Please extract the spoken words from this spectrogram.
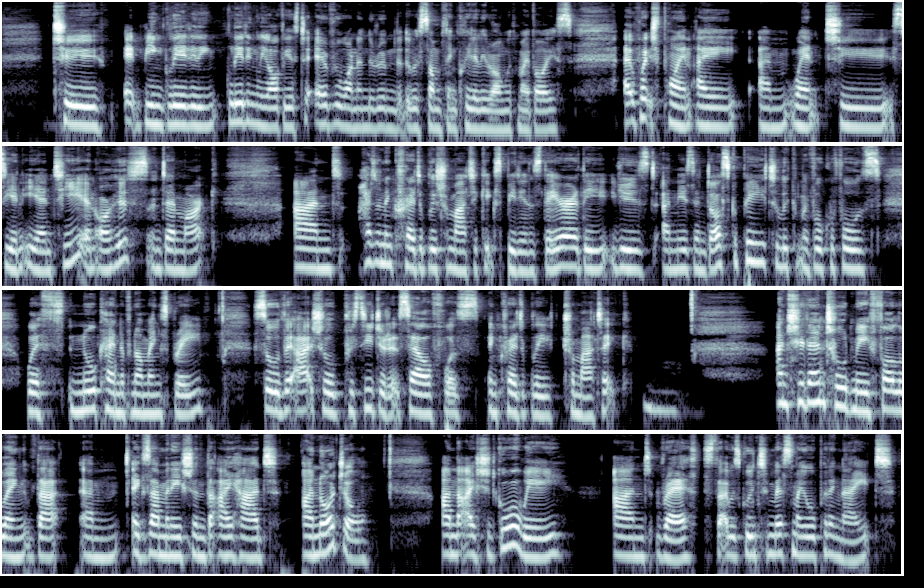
to it being glaringly, glaringly obvious to everyone in the room that there was something clearly wrong with my voice. At which point I um, went to see an ENT in Aarhus in Denmark. and had an incredibly traumatic experience there. They used a nasendoscopy to look at my vocal folds with no kind of numbing spray. So the actual procedure itself was incredibly traumatic. Mm. And she then told me following that um, examination that I had a nodule and that I should go away and rest, that I was going to miss my opening night,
